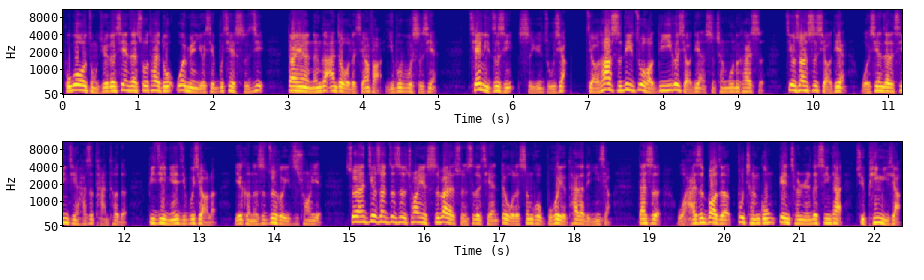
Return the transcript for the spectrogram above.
不过我总觉得现在说太多，未免有些不切实际。但愿能够按照我的想法一步步实现。千里之行，始于足下。脚踏实地做好第一个小店是成功的开始。就算是小店，我现在的心情还是忐忑的，毕竟年纪不小了，也可能是最后一次创业。虽然就算这次创业失败了，损失的钱对我的生活不会有太大的影响，但是我还是抱着不成功变成人的心态去拼一下，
